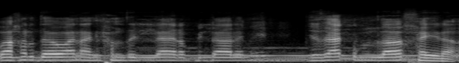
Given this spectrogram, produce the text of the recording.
வாஹர் தவான் அலமதுல்லா ரபில் ஜசாக்குமுல்லா ஹைரா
